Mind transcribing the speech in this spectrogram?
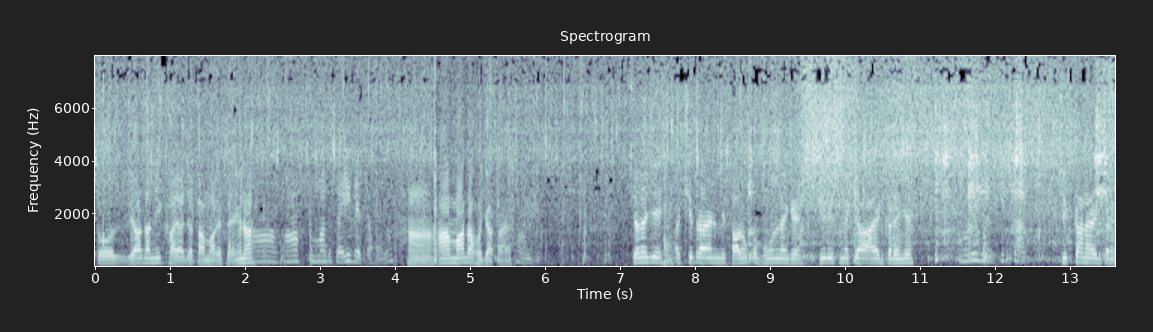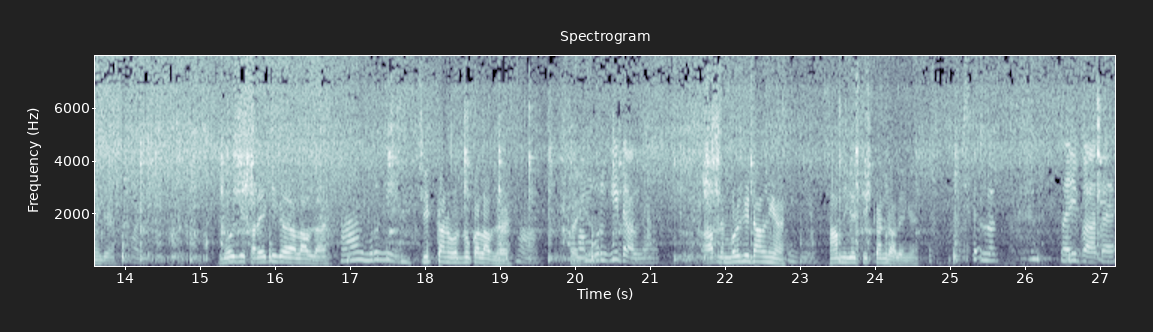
तो ज़्यादा नहीं खाया जाता हमारे से है ना? हाँ हाँ देता है ना। हाँ हाँ मादा हो जाता है। हाँ चलें जी अच्छी तरह इन मिसालों को भून लेंगे फिर इसमें क्या ऐड करेंगे? चिकन चिकन ऐड करेंगे। हाँ मुर्गी सरेकी का लफ्ज़ है। हाँ मुर्गी। चिकन उर्दू का लफ्ज़ है। हाँ सही हम मुर्गी डालने हैं आपने मुर्गी डालनी है? हम ये चिकन डालेंगे। चलो सही बात है।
